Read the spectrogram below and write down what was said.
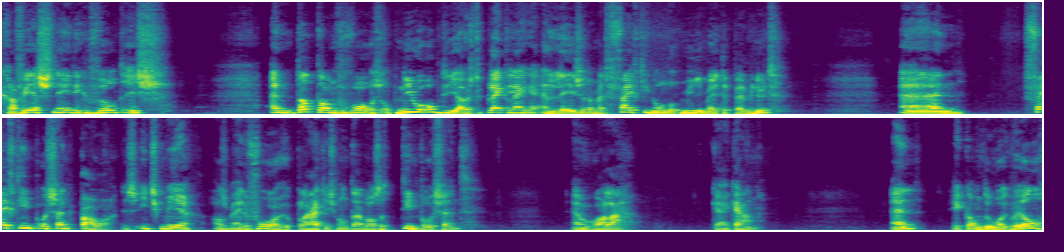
graveersnede gevuld is. En dat dan vervolgens opnieuw op de juiste plek leggen en laseren met 1500 mm per minuut. En 15% power. Dus iets meer als bij de vorige plaatjes, want daar was het 10%. En voilà. Kijk aan. En ik kan doen wat ik wil.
